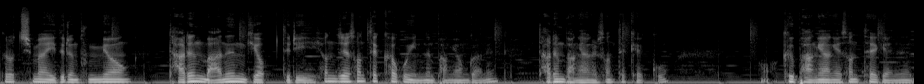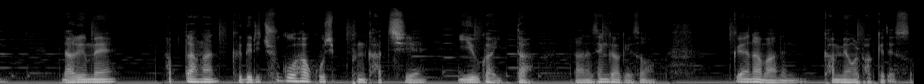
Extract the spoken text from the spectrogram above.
그렇지만 이들은 분명 다른 많은 기업들이 현재 선택하고 있는 방향과는 다른 방향을 선택했고 어, 그 방향의 선택에는 나름의 합당한 그들이 추구하고 싶은 가치의 이유가 있다라는 생각에서 꽤나 많은 감명을 받게 됐어.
